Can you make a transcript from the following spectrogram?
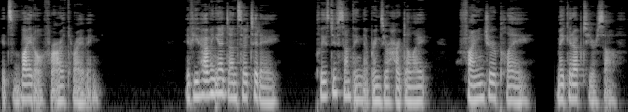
It's vital for our thriving. If you haven't yet done so today, please do something that brings your heart delight. Find your play. Make it up to yourself.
